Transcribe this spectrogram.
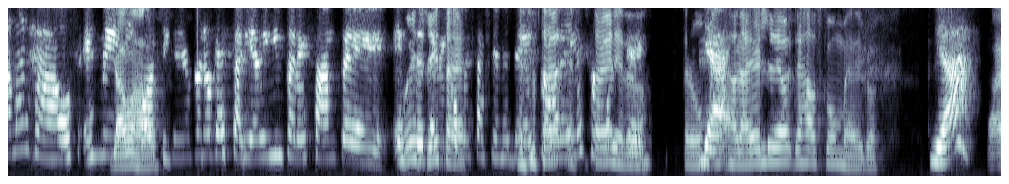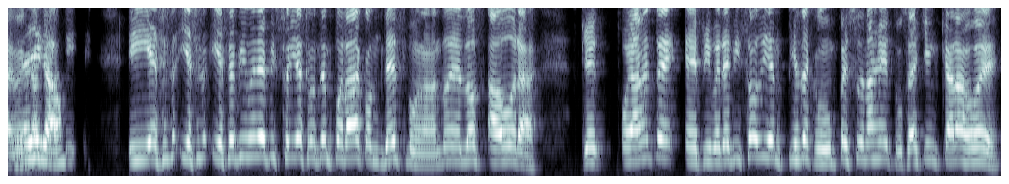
ama House, es médico, House. así que yo creo que estaría bien interesante este, Uy, sí, tener está- conversaciones de Eso él está, sobre eso eso. bien, Ya. que hablar de, de House con un médico. Ya, go. Y, y ese, y, ese, y ese primer episodio de la segunda temporada con Desmond, hablando de los ahora, que obviamente el primer episodio empieza con un personaje, tú sabes quién carajo es.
